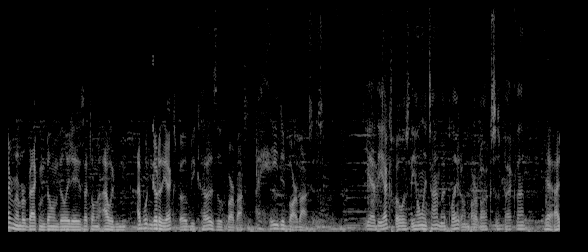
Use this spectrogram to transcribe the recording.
I remember back in Bill and Billy days, I told him I would I wouldn't go to the expo because of bar boxes. I hated bar boxes. Yeah, the Expo was the only time I played on bar boxes back then. Yeah, I.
